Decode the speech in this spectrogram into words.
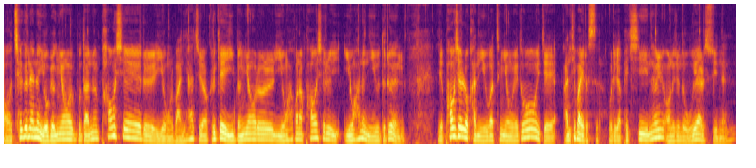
어, 최근에는 이 명령어보다는 파워쉘을 이용을 많이 하죠. 그렇게 이 명령어를 이용하거나 파워쉘을 이용하는 이유들은 이제 파워쉘로 간 이유 같은 경우에도 이제 안티바이러스 우리가 백신을 어느 정도 우회할 수 있는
